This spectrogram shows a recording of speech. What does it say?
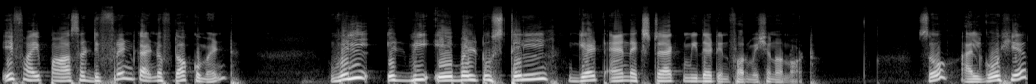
if I pass a different kind of document will it be able to still get and extract me that information or not? So I'll go here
